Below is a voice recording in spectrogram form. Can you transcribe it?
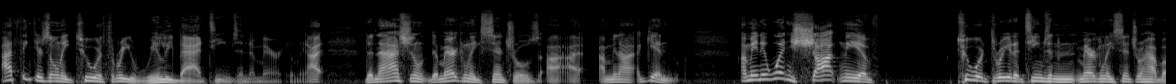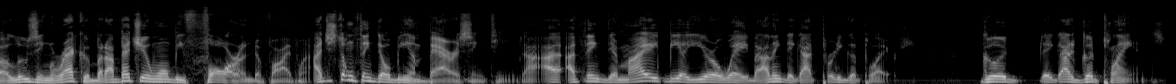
I think there's only two or three really bad teams in the American League. I the National the American League Centrals, I I, I mean I again I mean it wouldn't shock me if two or three of the teams in the American League Central have a losing record, but I bet you it won't be far under 500. I just don't think they'll be embarrassing teams. I, I think there might be a year away, but I think they got pretty good players. Good, they got good plans.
